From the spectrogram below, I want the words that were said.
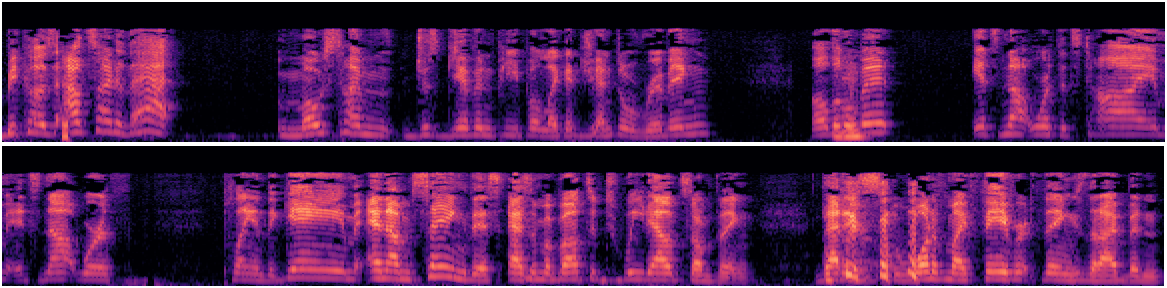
because outside of that, most time just giving people like a gentle ribbing a little Mhm. bit, it's not worth its time. It's not worth playing the game. And I'm saying this as I'm about to tweet out something that is one of my favorite things that I've been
